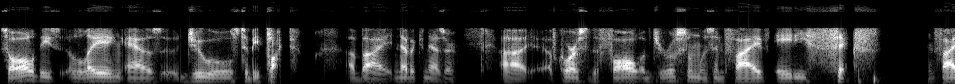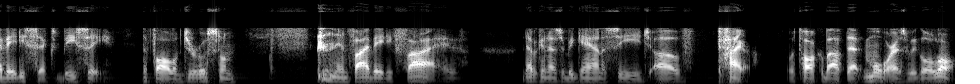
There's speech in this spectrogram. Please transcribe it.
so all of these laying as jewels to be plucked uh, by Nebuchadnezzar uh, of course, the fall of Jerusalem was in 586. In 586 BC, the fall of Jerusalem. in 585, Nebuchadnezzar began a siege of Tyre. We'll talk about that more as we go along.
